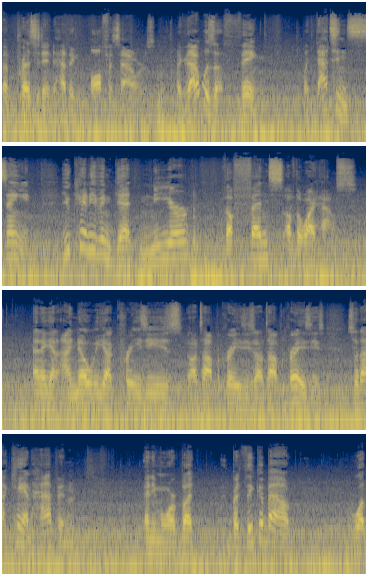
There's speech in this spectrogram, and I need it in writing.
a president having office hours. Like that was a thing. Like that's insane. You can't even get near the fence of the White House. And again, I know we got crazies on top of crazies on top of crazies, so that can't happen anymore. But but think about what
